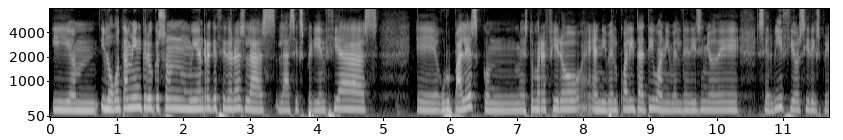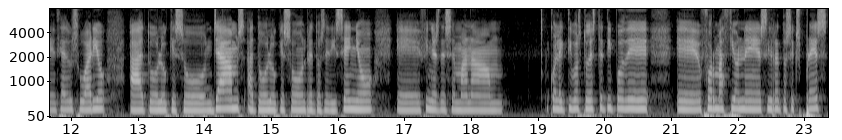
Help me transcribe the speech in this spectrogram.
y, em, y luego también creo que son muy enriquecedoras las, las experiencias eh, grupales, con esto me refiero a nivel cualitativo, a nivel de diseño de servicios y de experiencia de usuario, a todo lo que son jams, a todo lo que son retos de diseño, eh, fines de semana colectivos, todo este tipo de eh, formaciones y retos express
